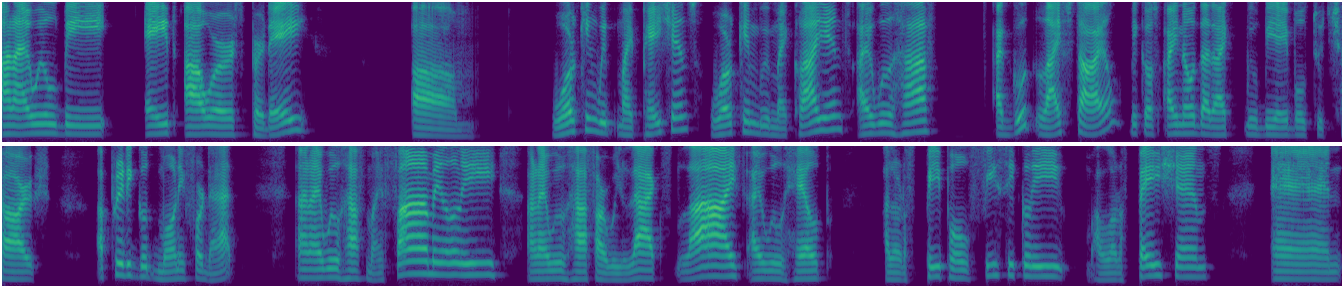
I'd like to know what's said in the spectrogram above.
and I will be eight hours per day um, working with my patients, working with my clients. I will have a good lifestyle because I know that I will be able to charge a pretty good money for that. And I will have my family and I will have a relaxed life. I will help a lot of people physically, a lot of patients, and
